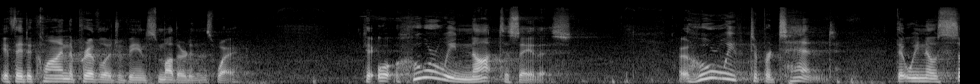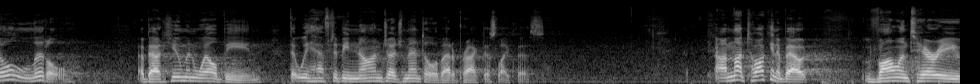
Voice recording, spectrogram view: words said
if they decline the privilege of being smothered in this way? Okay, well, who are we not to say this? Who are we to pretend that we know so little about human well being that we have to be non judgmental about a practice like this. I'm not talking about voluntary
